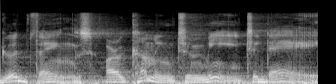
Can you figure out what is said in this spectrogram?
Good things are coming to me today.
